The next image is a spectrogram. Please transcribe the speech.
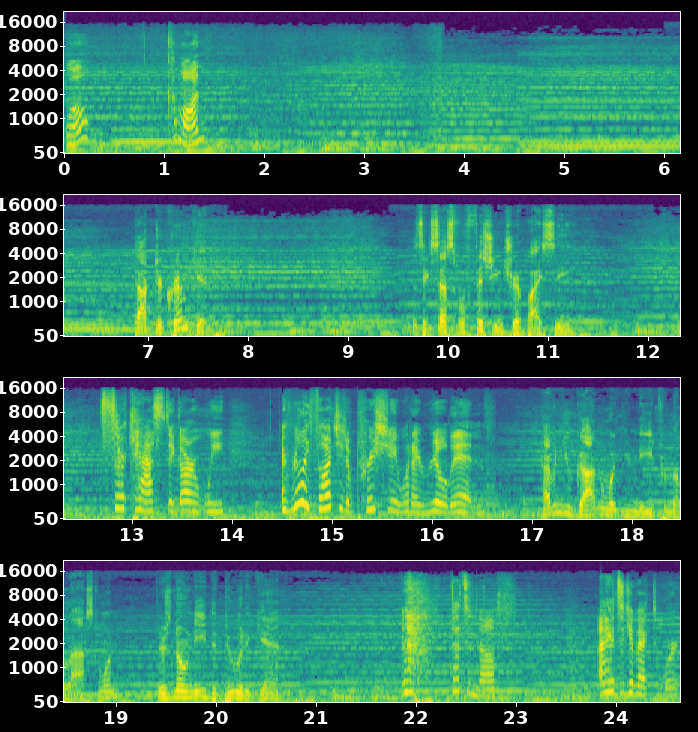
Well, come on. Dr. Krimkin. A successful fishing trip, I see. Sarcastic, aren't we? I really thought you'd appreciate what I reeled in. Haven't you gotten what you need from the last one? There's no need to do it again. That's enough. I have to get back to work.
